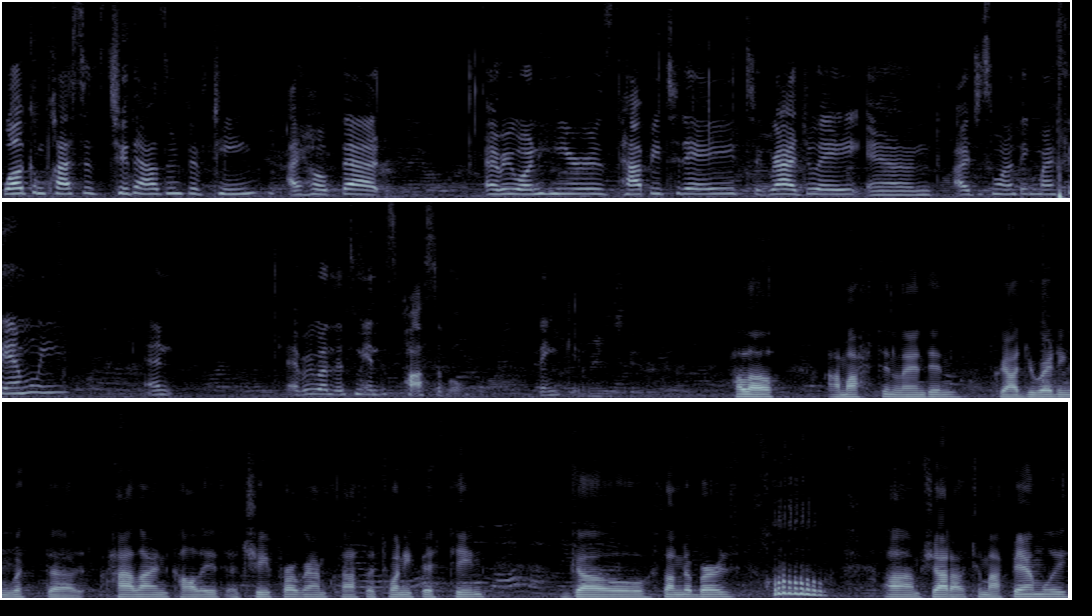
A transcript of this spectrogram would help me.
Welcome class of 2015. I hope that everyone here is happy today to graduate and I just want to thank my family and everyone that's made this possible. Thank you. Hello, I'm Ashton Landon, graduating with the Highline College Achieve Program, class of 2015. Go Thunderbirds. Um, shout out to my family,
